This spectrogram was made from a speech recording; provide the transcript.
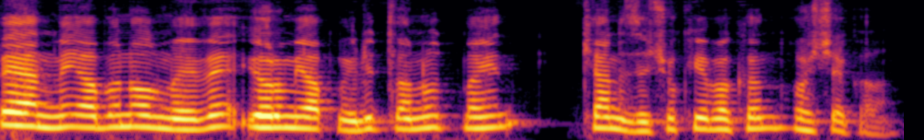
Beğenmeyi, abone olmayı ve yorum yapmayı lütfen unutmayın. Kendinize çok iyi bakın. Hoşçakalın.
